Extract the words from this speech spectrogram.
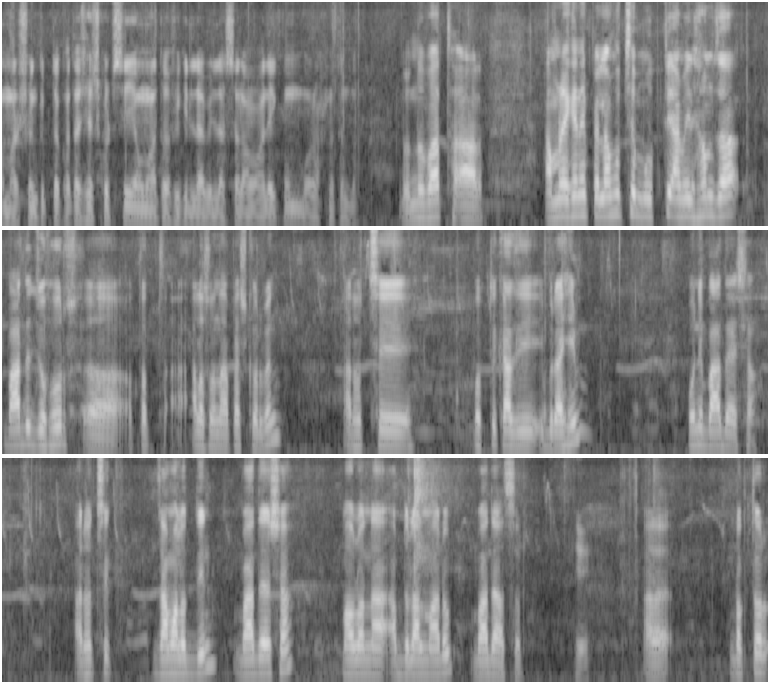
আমার সংক্ষিপ্ত কথা শেষ করছি। ওমা তফিকুল্লাহ বিল্লাহ। সালামু আলাইকুম ও রহমতুল্লাহ। ধন্যবাদ। আর আমরা এখানে পেলাম হচ্ছে মুফতি আমির হামজা। বাদে জোহর অর্থাৎ আলোচনা পেশ করবেন। আর হচ্ছে মুফতি কাজী ইব্রাহিম উনি বাদে আসা আর হচ্ছে জামাল উদ্দিন বাদে আসা মাওলানা আব্দুল আল মারুফ বাদে আসর। আর ডক্টর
